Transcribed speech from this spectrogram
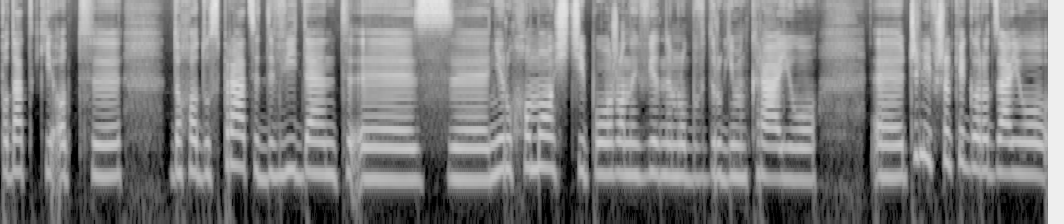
podatki od e, dochodu z pracy, dywidend, z nieruchomości położonych w jednym lub w drugim kraju, czyli wszelkiego rodzaju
